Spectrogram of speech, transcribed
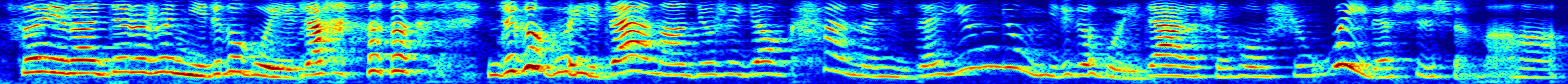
所以呢，就是说你这个诡诈，你这个诡诈呢，就是要看呢你在应用你这个诡诈的时候是为的是什么哈。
